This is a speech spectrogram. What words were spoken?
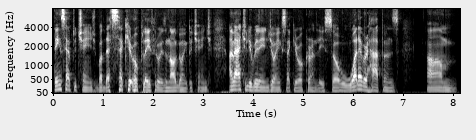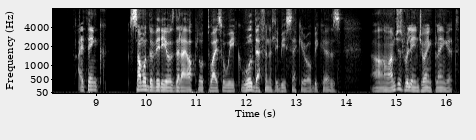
things have to change, but that Sekiro playthrough is not going to change. I'm actually really enjoying Sekiro currently, so whatever happens, um, I think some of the videos that I upload twice a week will definitely be Sekiro because um, I'm just really enjoying playing it.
